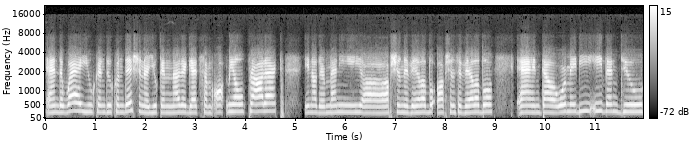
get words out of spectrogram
And the way you can do conditioner, you can either get some oatmeal product. You know, there are many uh, option available options available, and uh, or maybe even do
